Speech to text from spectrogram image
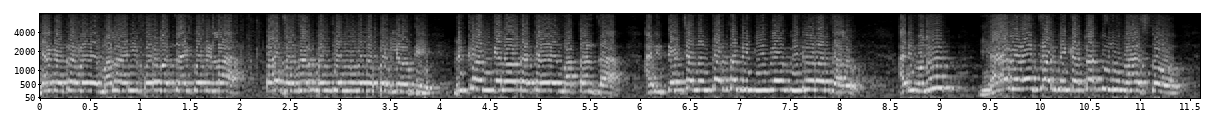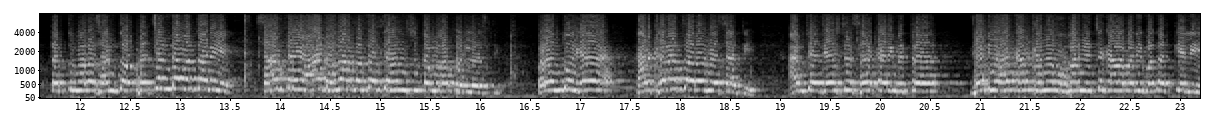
या गटामध्ये मला आणि पर्वत नायकवाडीला पाच हजार पंच्याण्णव मतं पडली होती. विक्रम केला होता त्यावेळेस मतांचा. आणि त्याच्यानंतर तर मी बिनविरोध झालो. आणि म्हणून ह्या वेळेस जर मी गटातून उभा असतो तर तुम्हाला सांगतो प्रचंड मताने सात ते आठ हजार मतं त्यावेळेस सुद्धा मला पडली असती. परंतु ह्या कारखाना चालवण्यासाठी आमचे ज्येष्ठ सहकारी मित्र ज्यांनी हा कारखाना उभारण्याच्या काळामध्ये मदत केली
